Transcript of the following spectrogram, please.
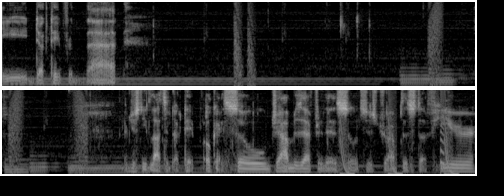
Need duct tape for that. I just need lots of duct tape. Okay, so job is after this, so let's just drop this stuff here.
